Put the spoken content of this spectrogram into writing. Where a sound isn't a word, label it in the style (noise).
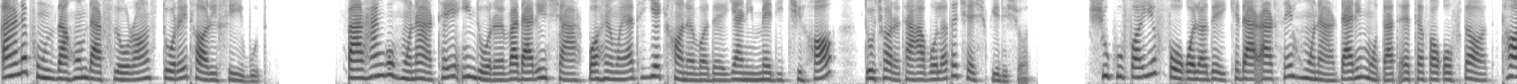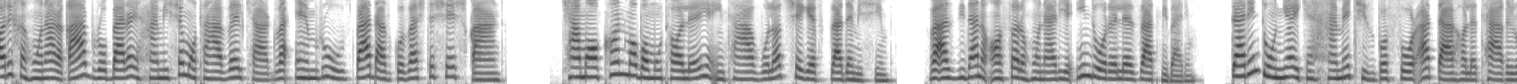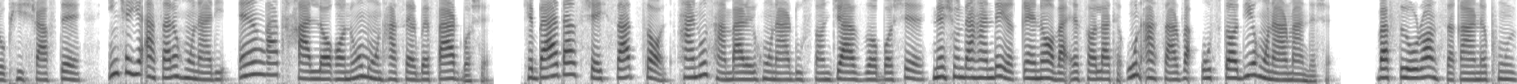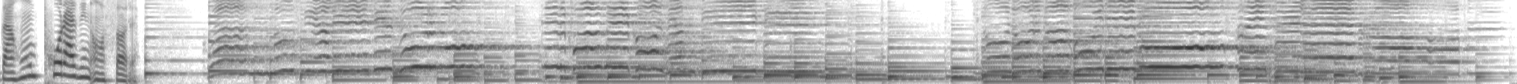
قرن 15 هم در فلورانس دوره تاریخی بود. فرهنگ و هنر طی این دوره و در این شهر با حمایت یک خانواده یعنی مدیچی ها دچار تحولات چشمگیری شد. شکوفایی فوق‌العاده‌ای که در عرصه هنر در این مدت اتفاق افتاد، تاریخ هنر غرب رو برای همیشه متحول کرد و امروز بعد از گذشت شش قرن کماکان ما با مطالعه این تحولات شگفت زده میشیم و از دیدن آثار هنری این دوره لذت می‌بریم. در این دنیایی که همه چیز با سرعت در حال تغییر و پیشرفته، اینکه یه اثر هنری انقدر خلاقانه و منحصر به فرد باشه که بعد از 600 سال هنوز هم برای هنر دوستان جذاب باشه نشون دهنده قنا و اصالت اون اثر و استادی هنرمندشه و فلورانس قرن 15 هم پر از این آثاره.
